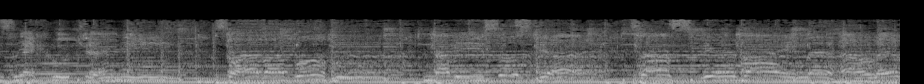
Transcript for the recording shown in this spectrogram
znechutený. Sláva Bohu na výsostiach, zaspievajme haleluja.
